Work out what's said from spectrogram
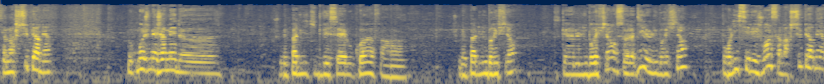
Ça marche super bien. Donc moi je mets jamais de... Je mets pas de liquide vaisselle ou quoi, enfin... Je mets pas de lubrifiant. Parce que le lubrifiant, cela dit, le lubrifiant, pour lisser les joints, ça marche super bien.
